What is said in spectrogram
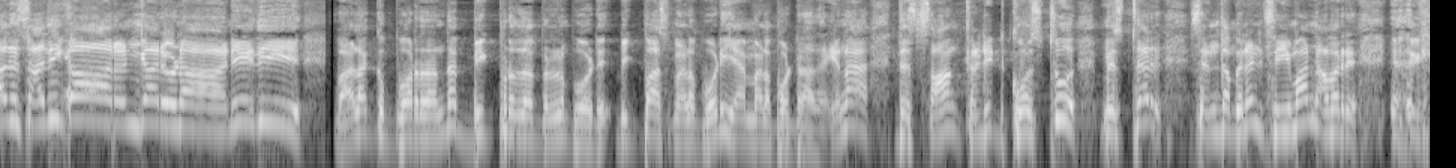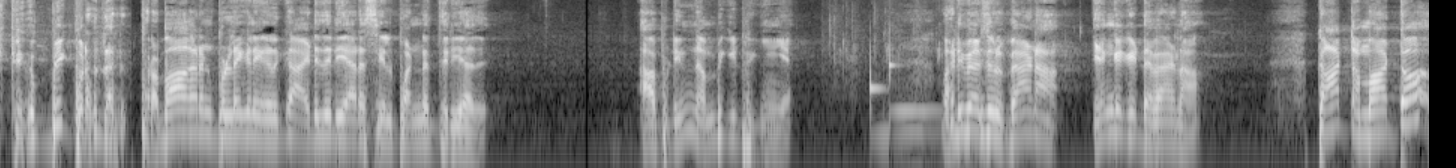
அது சதிகாரன் கருணாநிதி வழக்கு போடுறதா இருந்தா பிக் பிரதர் போடு பிக் பாஸ் மேல போடு என் மேல போட்டுறாத. ஏன்னா இந்த song credit goes to mister Senthamizhan Seeman அவர் பிக் பிரதர் பிரபாகரன் பிள்ளைகள் எங்களுக்கு அடிதடி அரசியல் பண்ண தெரியாது. அப்படின்னு நம்பிக்கிட்டு இருக்கீங்க. வடிவேல் சொல்லு வேணாம் எங்க கிட்ட வேணாம் காட்ட மாட்டோம்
